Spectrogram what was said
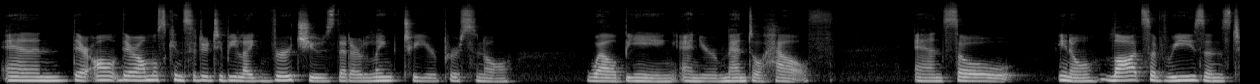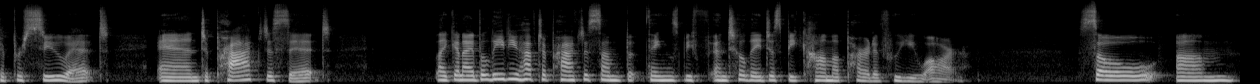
And they're all they're almost considered to be like virtues that are linked to your personal well-being and your mental health. And so you know lots of reasons to pursue it and to practice it like and i believe you have to practice some things bef- until they just become a part of who you are. So um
